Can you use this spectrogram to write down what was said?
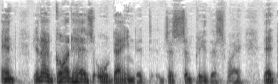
And, you know, God has ordained it just simply this way that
